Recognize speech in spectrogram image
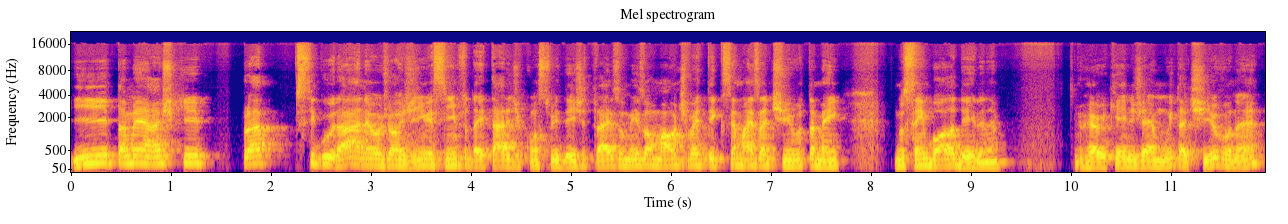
E também acho que para segurar, né, o Jorginho, esse ímpeto da Itália de construir desde trás, o Mason Mount vai ter que ser mais ativo também no sem bola dele, né? O Harry Kane já é muito ativo, né?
